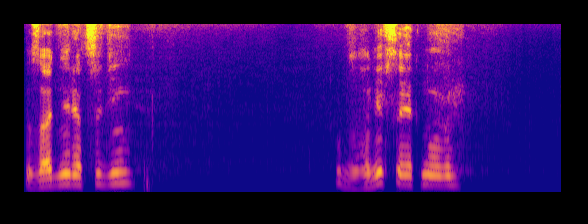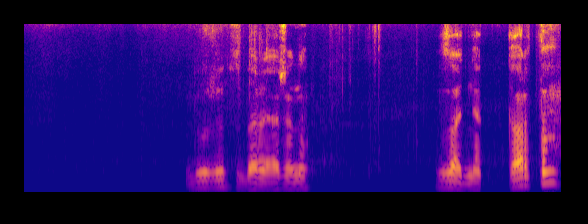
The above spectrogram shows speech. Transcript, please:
Задній ряд сидінь. Взагалі все як нове. Дуже збережене. Задня карта.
